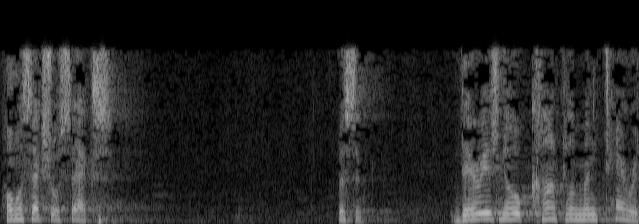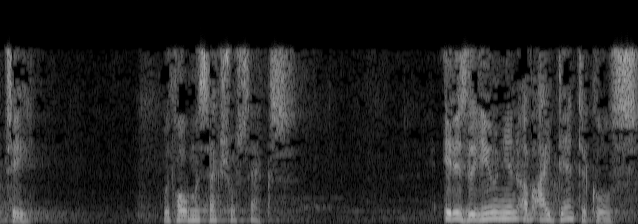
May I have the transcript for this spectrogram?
Homosexual sex. Listen, there is no complementarity with homosexual sex. It is the union of identicals,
